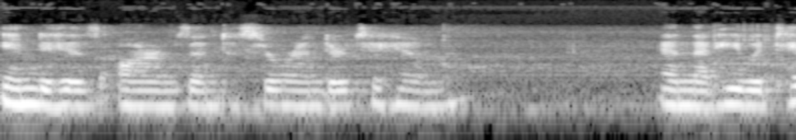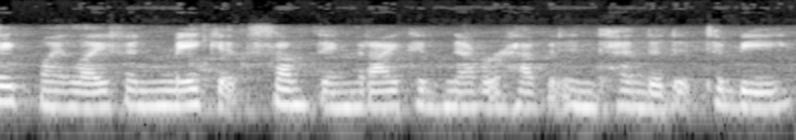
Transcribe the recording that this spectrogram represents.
into his arms and to surrender to him, and that he would take my life and make it something that I could never have intended it to be.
